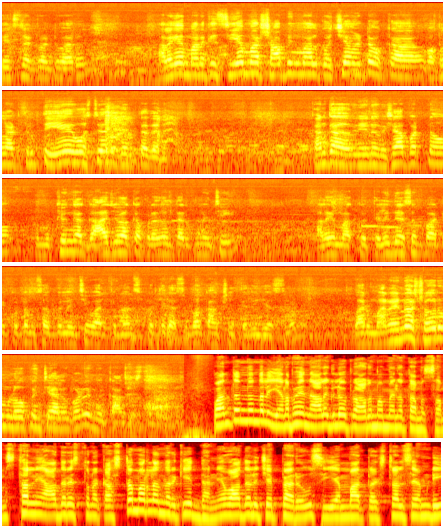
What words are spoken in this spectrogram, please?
తెలిసినటువంటి వారు. అలాగే మనకి సిఎంఆర్ షాపింగ్ మాల్కి వచ్చామంటే ఒక ఒకలాంటి తృప్తి ఏ వస్తువు దొరుకుతుందని. కనుక నేను విశాఖపట్నం ముఖ్యంగా గాజువాక ప్రజల తరపు నుంచి అలాగే మాకు తెలుగుదేశం పార్టీ కుటుంబ సభ్యుల నుంచి వారికి మనస్ఫూర్తిగా శుభాకాంక్షలు తెలియజేస్తున్నాం. వారు మరెన్నో షోరూమ్లు ఓపెన్ చేయాలని కూడా మేము కాంక్షిస్తున్నాం పంతొమ్మిది వందల ఎనభై నాలుగులో ప్రారంభమైన తమ సంస్థల్ని ఆదరిస్తున్న కస్టమర్లందరికీ ధన్యవాదాలు చెప్పారు CMR textiles MD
